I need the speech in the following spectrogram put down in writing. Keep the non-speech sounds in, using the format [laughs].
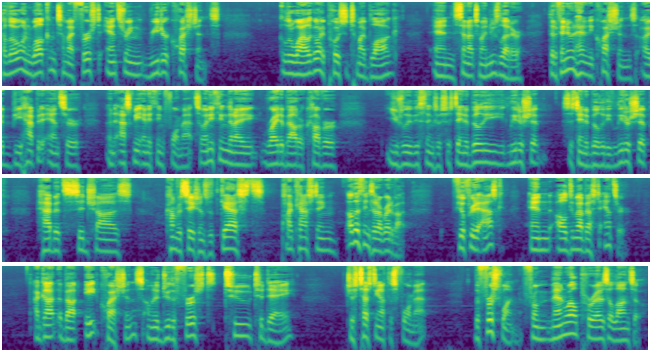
Hello and welcome to my first answering reader questions. A little while ago, I posted to my blog and sent out to my newsletter that if anyone had any questions, I'd be happy to answer an Ask Me Anything format. So anything that I write about or cover, usually these things are sustainability, leadership, sustainability, leadership, habits, SIDCHAs, conversations with guests, podcasting, other things that I write about. Feel free to ask, and I'll do my best to answer. I got about eight questions. I'm going to do the first two today, just testing out this format. The first one from Manuel Perez Alonso.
